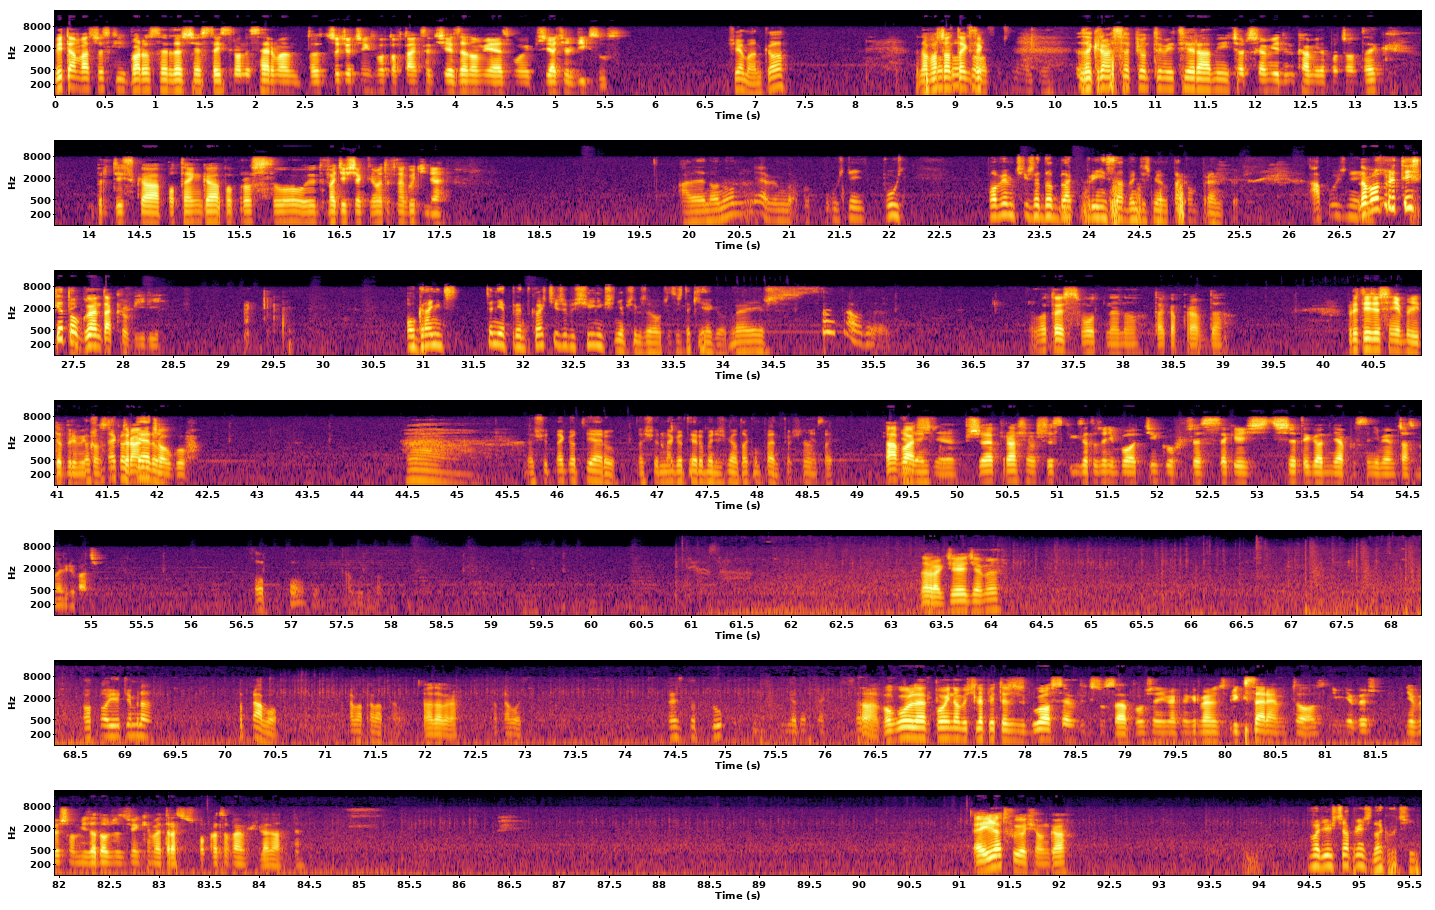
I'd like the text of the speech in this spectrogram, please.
Witam was wszystkich bardzo serdecznie, z tej strony Serman, to trzeci odcinek Złoto w Tanksa, dzisiaj ze mną jest mój przyjaciel Vixus. Siemanko. Na początek no to zag zagrałem sobie piątymi tierami i Churchillem jedynkami na początek. Brytyjska potęga po prostu 20 km na godzinę. Ale no, no nie wiem, no później, później... Powiem ci, że do Black Prince'a będziesz miał taką prędkość. A później No bo już brytyjskie to ogółem tak robili. Ograniczenie prędkości, żeby silnik się nie przegrzewał, czy coś takiego. No już naprawdę. No bo to jest smutne, no, taka prawda. Brytyjczycy nie byli dobrymi Do konstruktorami tieru. czołgów. Do siódmego tieru. Do siódmego tieru będziesz miał taką prędkość, No. niestety. A Nie właśnie, przepraszam wszystkich za to, że nie było odcinków przez jakieś 3 tygodnie, a po prostu nie miałem czasu nagrywać. O, kurwa. Dobra, gdzie jedziemy? No to jedziemy na, na prawo. Prawa, prawa, prawa. A dobra. Na prawo. To jest do dróg. Jeden taki A, w ogóle powinno być lepiej też z głosem Vixusa, bo że jak nagrywałem z Brixerem, to z nim nie, wysz nie wyszło mi za dobrze z dźwiękiem, a teraz już popracowałem chwilę nad tym. Ej, ile twój osiąga? 25 na godzinę.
